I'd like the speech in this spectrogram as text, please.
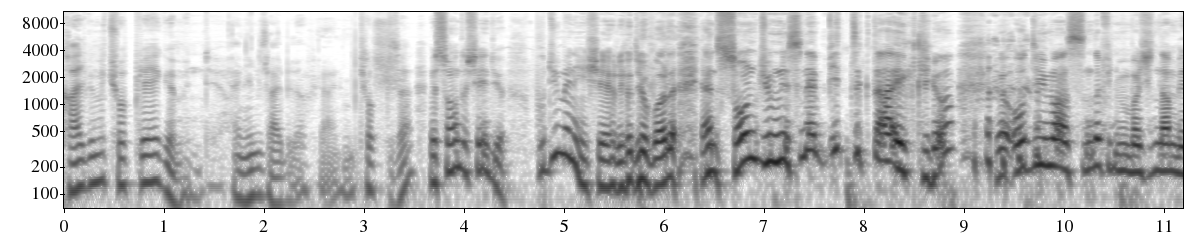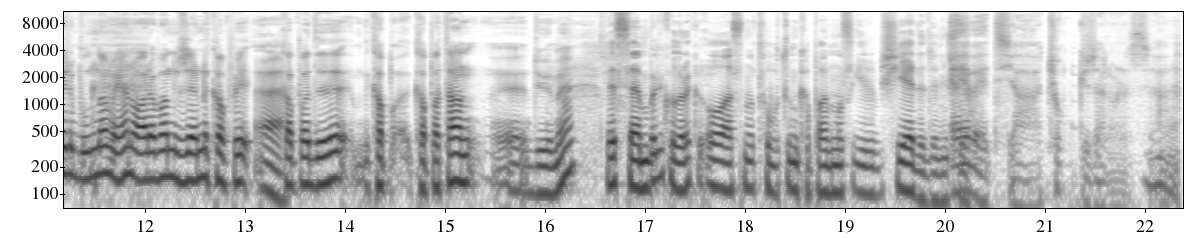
kalbimi çöplüğe gömün diyor. Ne güzel bir laf yani. Çok güzel. Ve sonra da şey diyor. Bu düğme ne işe yarıyor diyor bu arada. Yani son cümlesine bir tık daha ekliyor. Ve o düğme aslında filmin başından beri bulunamayan o arabanın üzerini kapı, evet. kapadığı, kap, kapatan e, düğme. Ve sembolik olarak o aslında tabutun kapanması gibi bir şeye de dönüşüyor. Evet ya çok güzel orası ya. Evet.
